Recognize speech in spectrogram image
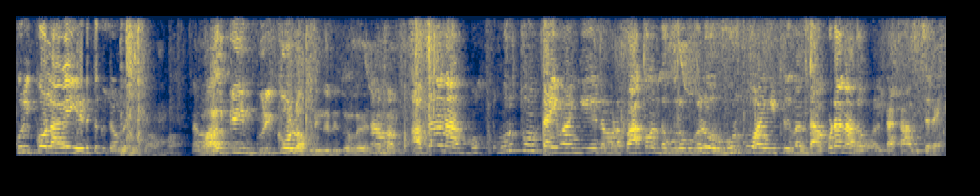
குறிக்கோளாவே எடுத்துக்கிட்டோம்னு வச்சுக்கோங்க. வாழ்க்கையின் குறிக்கோள் அப்படின்னு சொல்லி சொல்ல. ஆமா. அதான் நான் முறுக்கு மிட்டாய் வாங்கி நம்மளை பார்க்க வந்த உறவுகள் ஒரு முறுக்கு வாங்கிட்டு வந்தா கூட நான் அதை உங்கள்கிட்ட காமிச்சிறேன்.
